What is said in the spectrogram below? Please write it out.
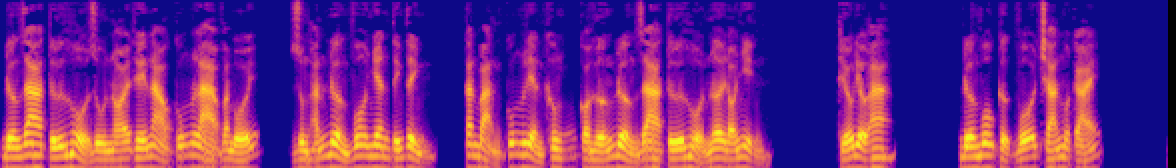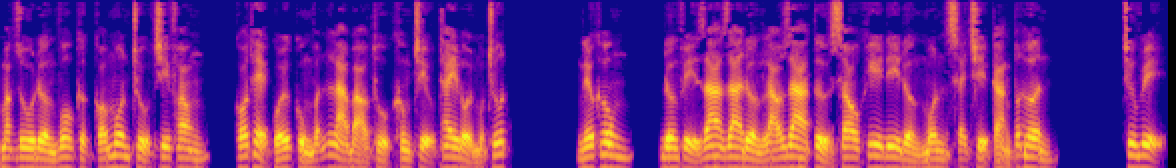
đường gia tứ hổ dù nói thế nào cũng là văn bối, dùng hắn đường vô nhân tính tình, căn bản cũng liền không có hướng đường gia tứ hổ nơi đó nhìn. Thiếu điều a. Đường vô cực vỗ chán một cái. Mặc dù đường vô cực có môn chủ chi phong có thể cuối cùng vẫn là bảo thủ không chịu thay đổi một chút. Nếu không đường phỉ ra ra đường lão gia tử sau khi đi đường môn sẽ chỉ càng tốt hơn. Chư vị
